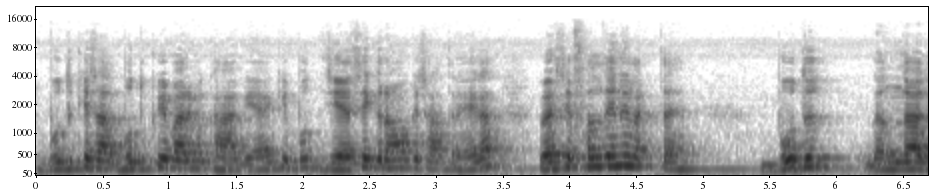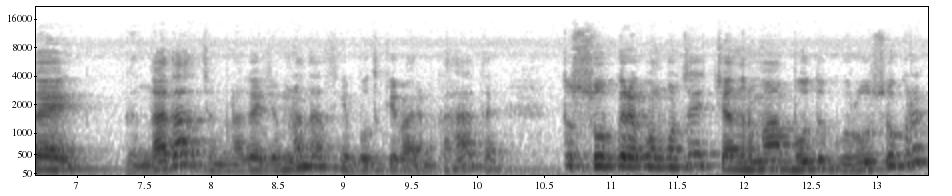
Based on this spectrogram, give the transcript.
तो बुद्ध के साथ, बुद्ध के बारे में कहा गया है कि बुद्ध जैसे ग्रहों के साथ रहेगा, वैसे फल देने लगता है। बुद्ध गंगा गए गंगादास, जमुना गए जमुना दास ये बुद्ध के बारे में कहा था। तो शुभ ग्रह कौन कौन से? चंद्रमा, बुद्ध, गुरु, शुक्र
